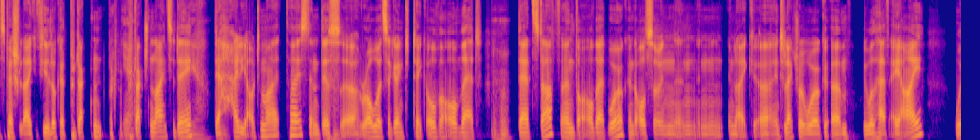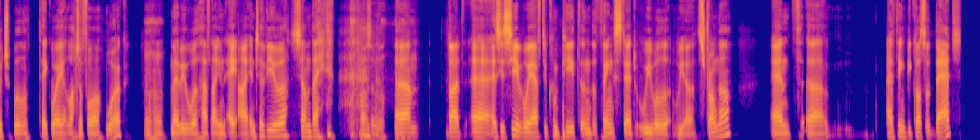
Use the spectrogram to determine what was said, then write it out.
Especially like if you look at production Yeah. production lines today, Yeah. they're highly automatized, and this uh, robots are going to take over all that Mhm. that stuff and all that work, and also in in, in, in like uh, intellectual work, um, we will have AI, which will take away a lot of our work. Mhm. Maybe we'll have like an AI interviewer someday. Possible. Yeah. Um, but uh, as you see, we have to compete in the things that we will we are stronger, and uh, I think because of that,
